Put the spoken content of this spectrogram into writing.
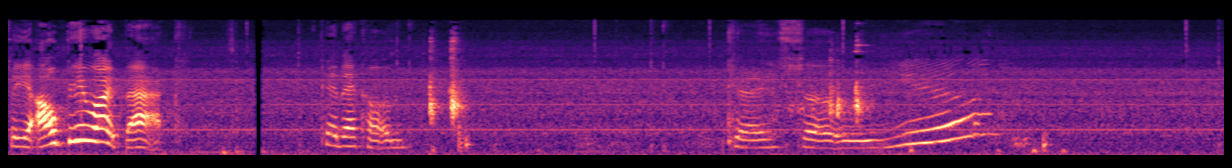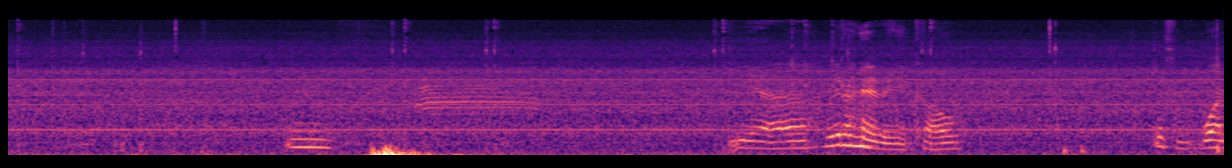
So yeah, I'll be right back. Okay, back home. Okay, so yeah. Mm. Yeah, we don't have any coal. Just one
